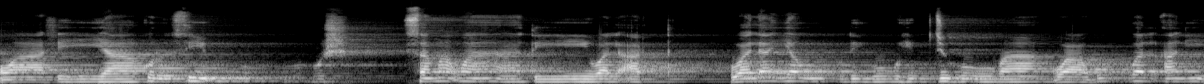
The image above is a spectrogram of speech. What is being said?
وسع كرسيه السماوات والأرض ولا يؤوده حفظهما وهو العلي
